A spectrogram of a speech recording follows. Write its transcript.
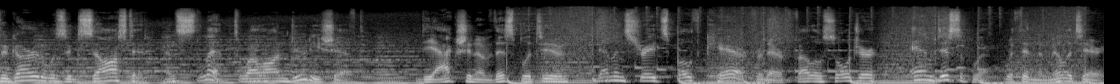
The guard was exhausted and slipped while on duty shift. The action of this platoon demonstrates both care for their fellow soldier and discipline within the military.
